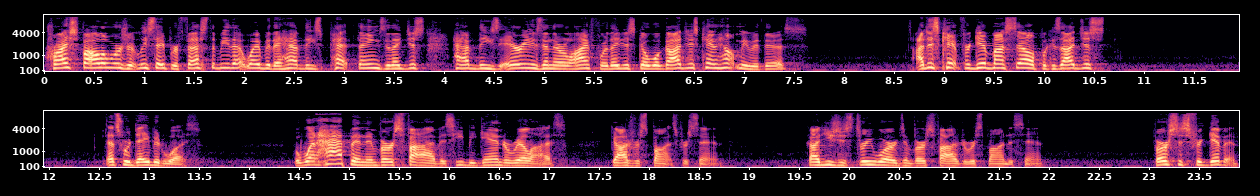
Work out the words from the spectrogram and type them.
Christ followers, or at least they profess to be that way, but they have these pet things and they just have these areas in their life where they just go, Well, God just can't help me with this. I just can't forgive myself because I just. That's where David was. But what happened in verse 5 is he began to realize God's response for sin. God uses three words in verse 5 to respond to sin. First is forgiven.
